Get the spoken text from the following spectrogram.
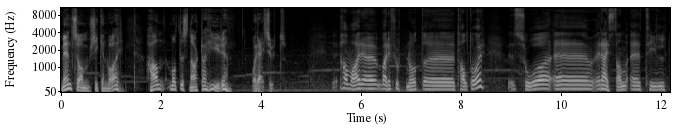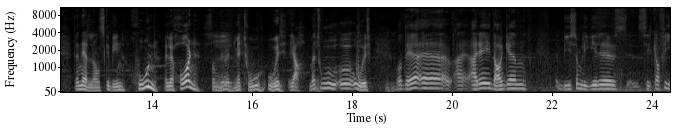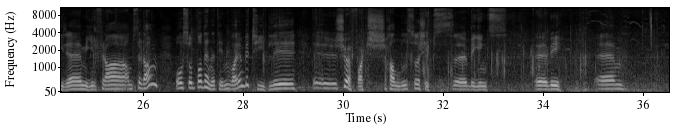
Men som skikken var, han måtte snart ta hyre og reise ut. Han var eh, bare 14 og et eh, halvt år. Så eh, reiste han eh, til den nederlandske byen Horn, eller Horn, som de vil Med to ord. Ja, med to mm. ord. Og det eh, er- i dag en by som ligger ca. fire mil fra Amsterdam, og som på denne tiden var en betydelig eh, sjøfarts-, og skipsbyggingsby. Em,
